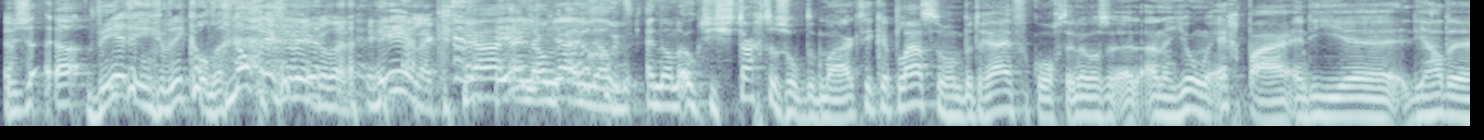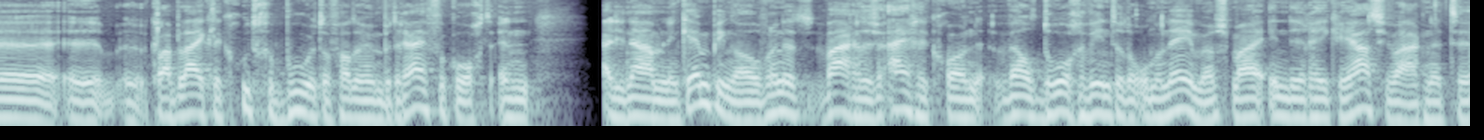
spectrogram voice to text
Dus eh, weer ingewikkelder. Nog ingewikkelder. Heerlijk. Ja, en dan, Ja, en, dan, en dan ook die starters op de markt. Ik heb laatst nog een bedrijf verkocht en dat was aan een jonge echtpaar. En die, eh, die hadden eh, klaarblijkelijk goed geboerd of hadden hun bedrijf verkocht. En ja, die namen een camping over. En dat waren dus eigenlijk gewoon wel doorgewinterde ondernemers. Maar in de recreatie waren het eh,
